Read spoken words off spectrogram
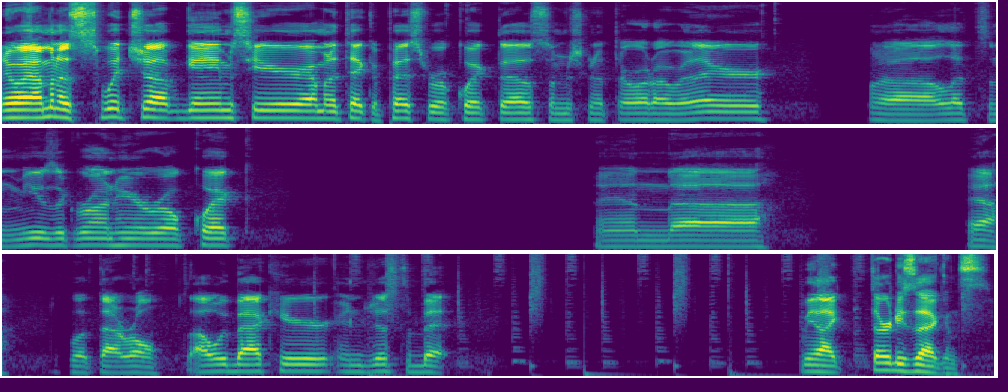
Anyway, I'm going to switch up games here. I'm going to take a piss real quick, though, so I'm just going to throw it over there. Uh, let some music run here real quick. And, uh... Yeah, just let that roll. So I'll be back here in just a bit. Be like 30 seconds.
